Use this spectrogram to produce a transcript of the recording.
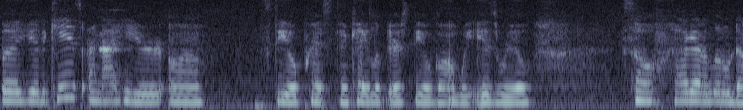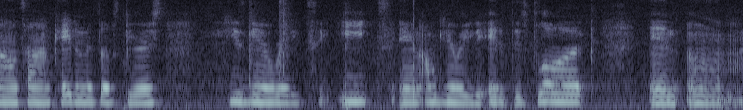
But yeah the kids are not here um still princeton caleb they're still gone with israel. So i got a little downtime. Kaiden is upstairs. He's getting ready to eat and i'm getting ready to edit this vlog and um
